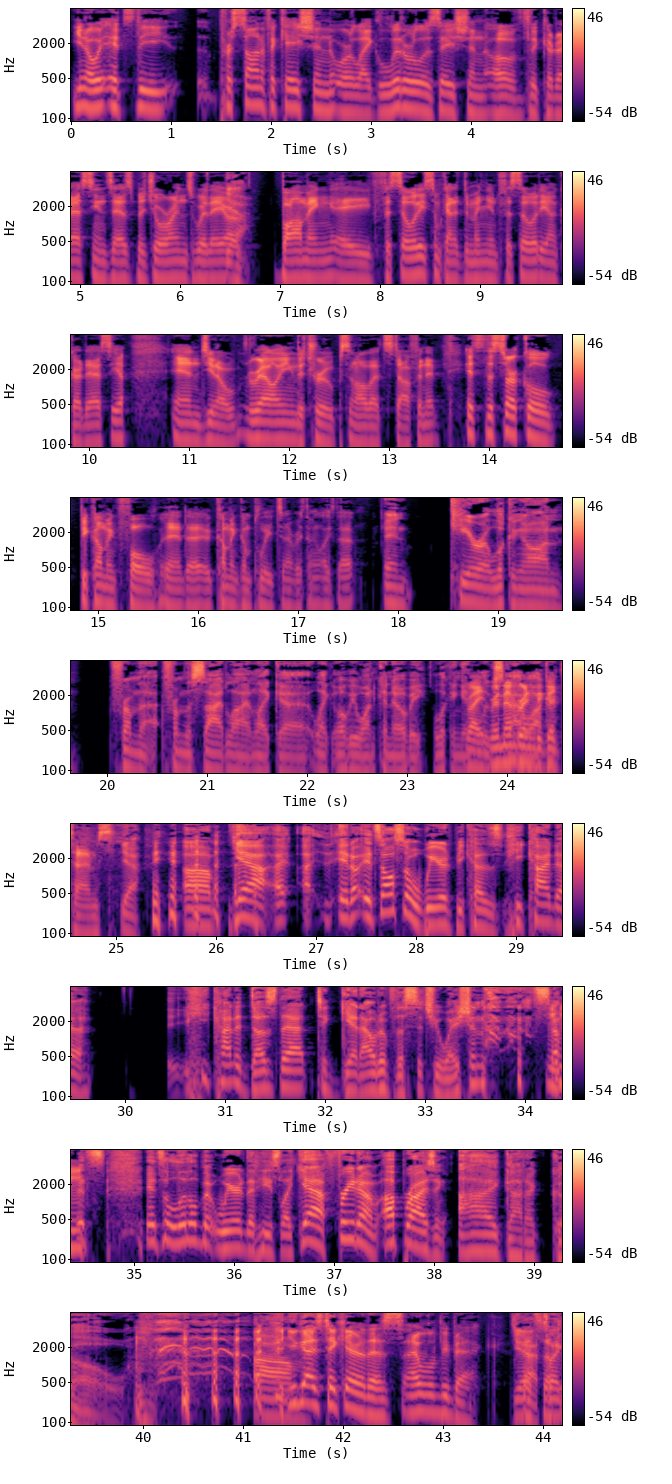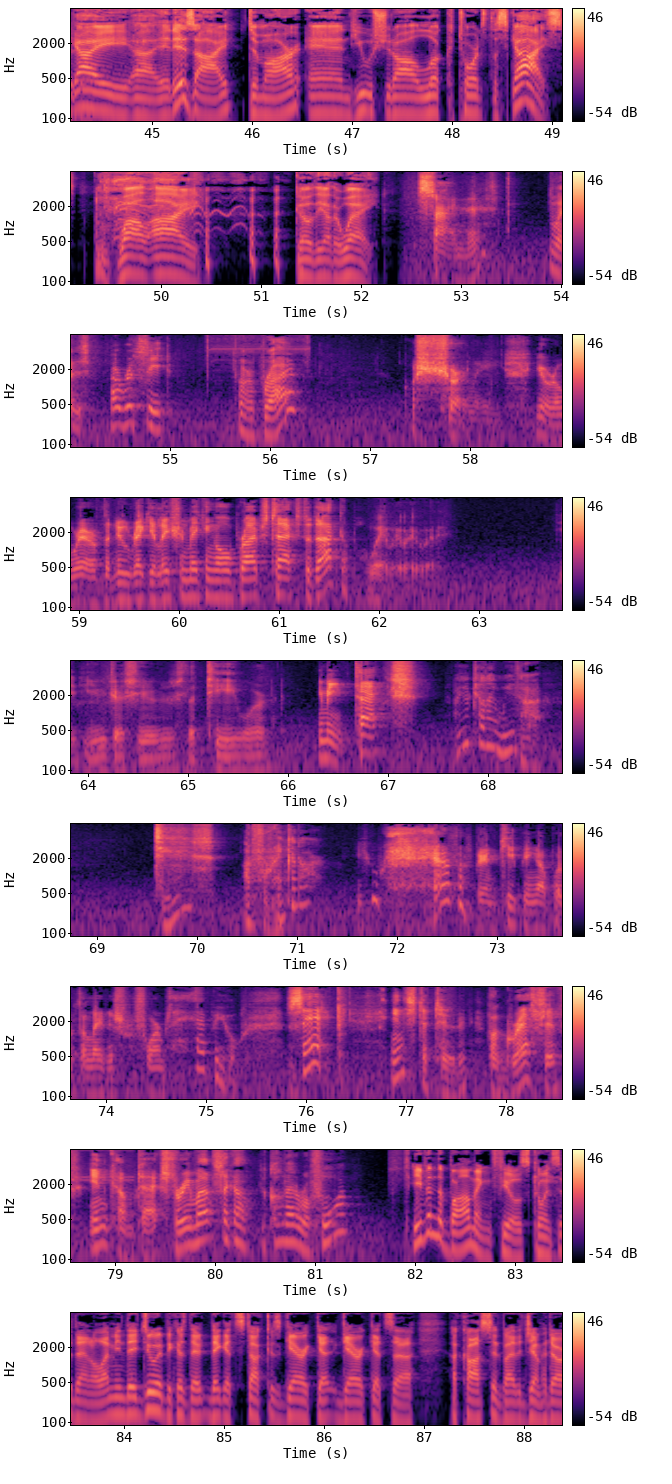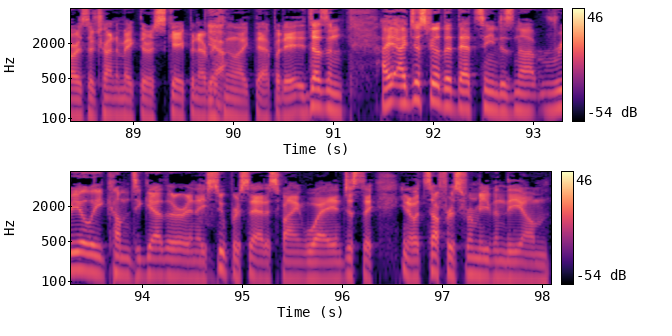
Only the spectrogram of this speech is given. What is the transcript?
you know, it's the personification or like literalization of the Cardassians as Bajorans, where they are Yeah. bombing a facility, some kind of Dominion facility on Cardassia, and you know, rallying the troops and all that stuff. And it it's the circle becoming full and uh, coming complete and everything like that. and Kira looking on from the from the sideline like uh like Obi Wan Kenobi looking at Right, Luke remembering the good times. Yeah, um, yeah. I, I, it, it's also weird because he kind of he kind of does that to get out of the situation. so Mhm. it's it's a little bit weird that he's like, "Yeah, freedom, uprising. I gotta go." Um, you guys take care of this. I will be back. Yeah, Got it's like. I. Uh, it is I, Damar, and you should all look towards the skies while I go the other way. Sign this. What is it? A receipt for a bribe? Well, surely you're aware of the new regulation making all bribes tax deductible. Wait, wait, wait, wait. Did you just use the T word? You mean tax? Are you telling me the T's on Ferenginar? You haven't been keeping up with the latest reforms, have you? Zek instituted progressive income tax three months ago. You call that a reform? Even the bombing feels coincidental. I mean, they do it because they they get stuck because Garak get, Garak gets uh, accosted by the Jem'Hadar as they're trying to make their escape and everything Yeah. like that. But it, it doesn't. I, I just feel that that scene does not really come together in a super satisfying way, and just the you know it suffers from even the um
